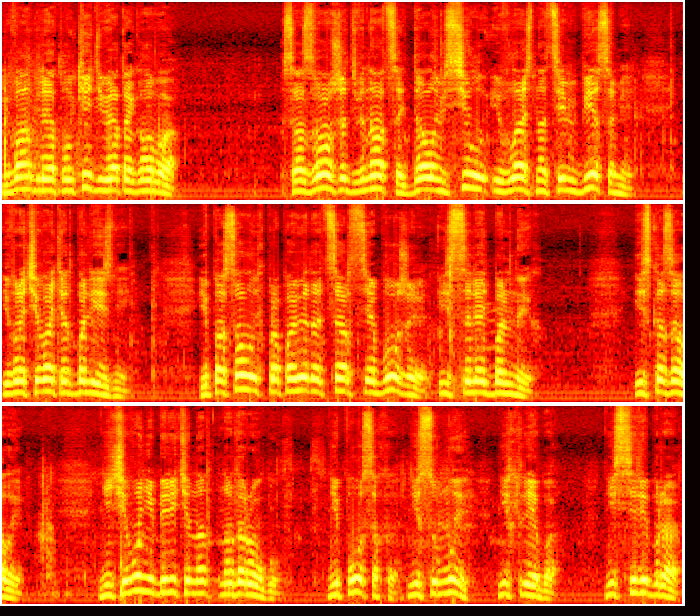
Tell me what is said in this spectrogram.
Евангелие от Луки, 9 глава. Созвав же двенадцать, дал им силу и власть над всеми бесами и врачевать от болезней. И послал их проповедовать Царствие Божие и исцелять больных. И сказал им, ничего не берите на, на дорогу, ни посоха, ни сумы, ни хлеба, ни серебра,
